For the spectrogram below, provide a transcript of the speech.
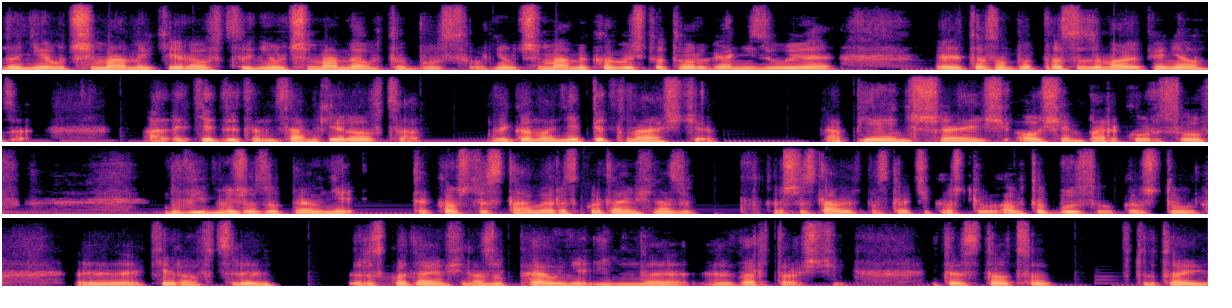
no nie utrzymamy kierowcy, nie utrzymamy autobusu, nie utrzymamy kogoś, kto to organizuje. E, to są po prostu za małe pieniądze. Ale kiedy ten sam kierowca wykona nie 15, a 5, 6, 8 par kursów, mówimy, że zupełnie te koszty stałe rozkładają się na koszty stałe w postaci kosztu autobusu, kosztu y, kierowcy, rozkładają się na zupełnie inne y, wartości. I to jest to, co tutaj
